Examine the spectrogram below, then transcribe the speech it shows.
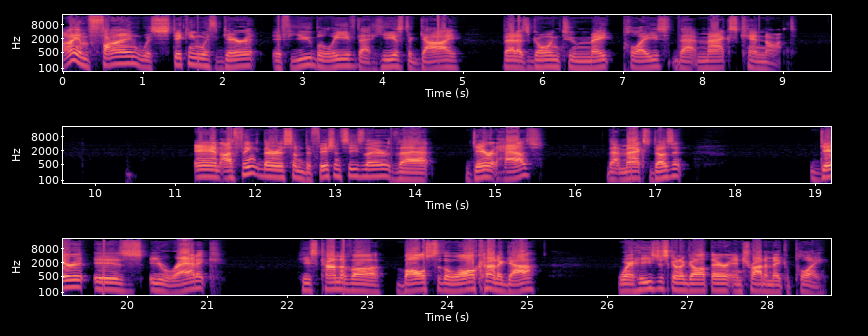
I am fine with sticking with Garrett if you believe that he is the guy that is going to make plays that Max cannot. And I think there is some deficiencies there that Garrett has that Max doesn't. Garrett is erratic. He's kind of a balls to the wall kind of guy where he's just going to go out there and try to make a play.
